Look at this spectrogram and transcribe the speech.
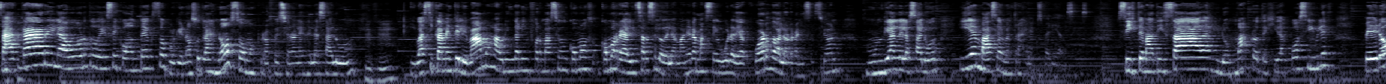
Sacar el aborto de ese contexto, porque nosotras no somos profesionales de la salud, y básicamente le vamos a brindar información cómo, cómo realizárselo de la manera más segura, de acuerdo a la Organización Mundial de la Salud y en base a nuestras experiencias. Sistematizadas y lo más protegidas posibles, pero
